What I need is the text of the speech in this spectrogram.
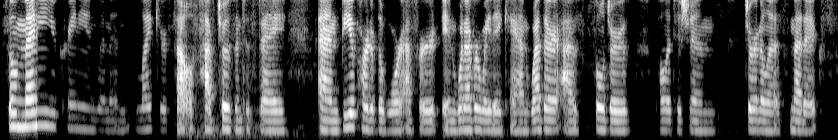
So many ukrainian women like yourself have chosen to stay and be a part of the war effort in whatever way they can whether as soldiers politicians, journalists, medics.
